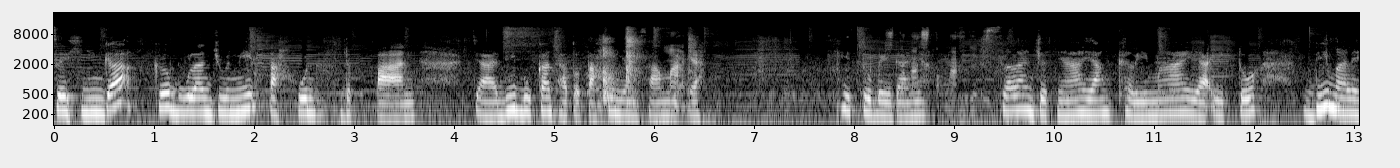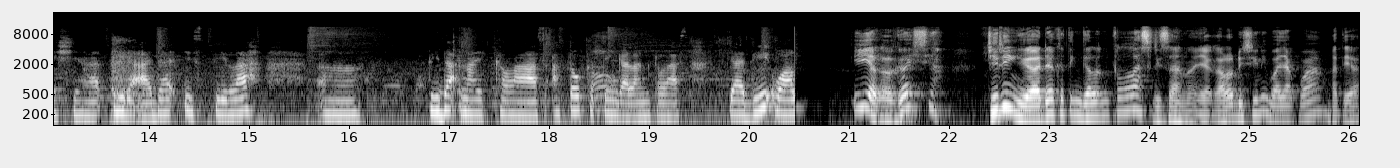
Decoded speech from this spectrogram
sehingga ke bulan Juni tahun depan. Jadi bukan satu tahun yang sama ya. Itu bedanya. Selanjutnya yang kelima yaitu di Malaysia tidak ada istilah uh, tidak naik kelas atau ketinggalan kelas. Jadi walaupun Iya kak guys ya. Jadi nggak ada ketinggalan kelas di sana ya. Kalau di sini banyak banget ya.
